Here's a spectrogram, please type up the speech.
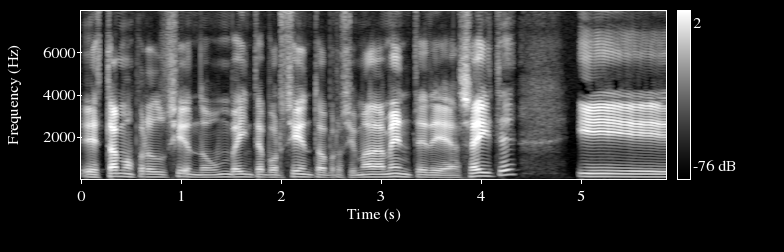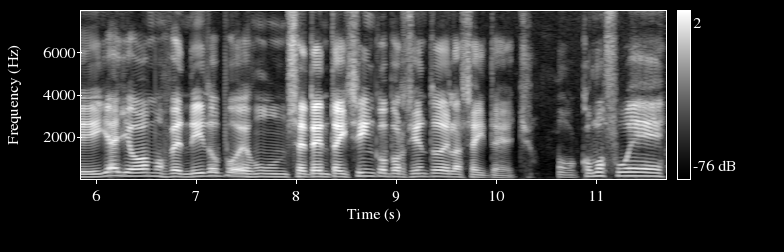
estamos produciendo un 20% aproximadamente de aceite y ya llevamos vendido pues un 75% del aceite hecho. ¿Cómo fue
